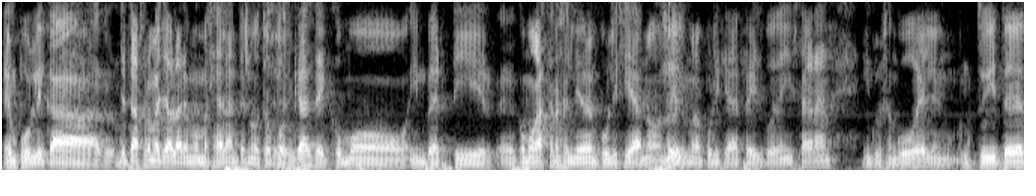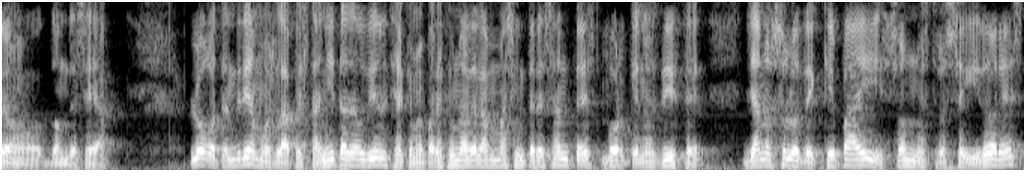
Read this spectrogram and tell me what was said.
en publicar. De todas formas, ya hablaremos más adelante en otro podcast de cómo invertir, eh, cómo gastarnos el dinero en publicidad, ¿no? No la publicidad de Facebook, de Instagram, incluso en Google, en Twitter o donde sea. Luego tendríamos la pestañita de audiencia, que me parece una de las más interesantes, porque nos dicen ya no solo de qué país son nuestros seguidores,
